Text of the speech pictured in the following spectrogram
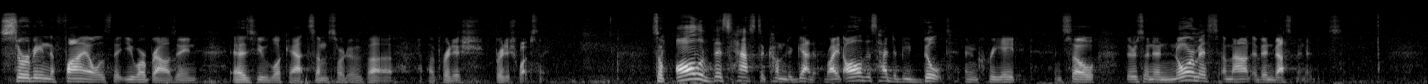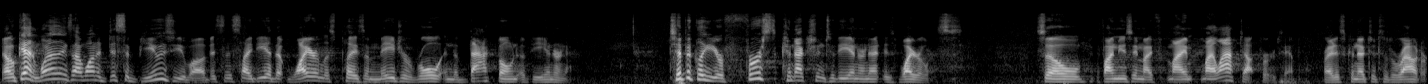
serving the files that you are browsing as you look at some sort of uh, a British, British website. So all of this has to come together, right? All of this had to be built and created. And so there's an enormous amount of investment in this. Now again, one of the things I want to disabuse you of is this idea that wireless plays a major role in the backbone of the internet. Typically, your first connection to the internet is wireless. So if I'm using my, my, my laptop, for example, right, it's connected to the router.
